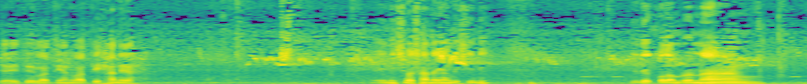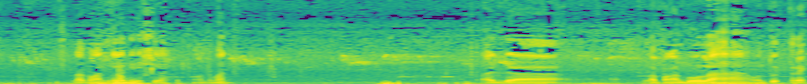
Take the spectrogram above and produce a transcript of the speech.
ya itu latihan-latihan ya. Ini suasana yang di sini. Jadi kolam renang lapangan tenis ya teman-teman. Ada lapangan bola untuk trek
